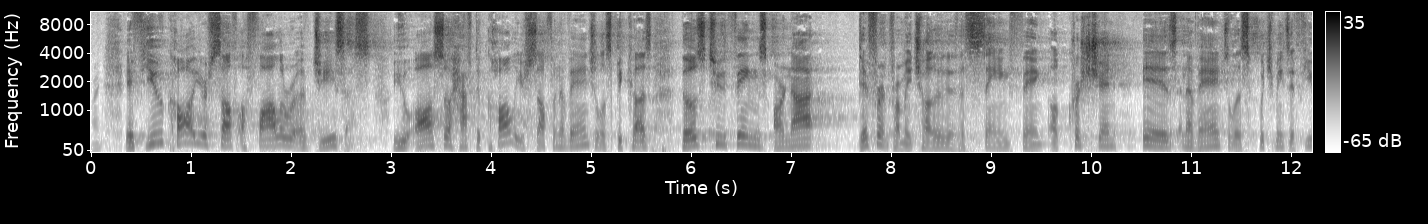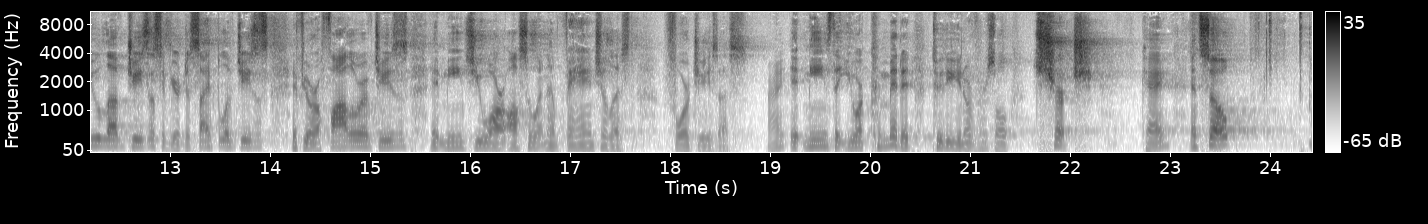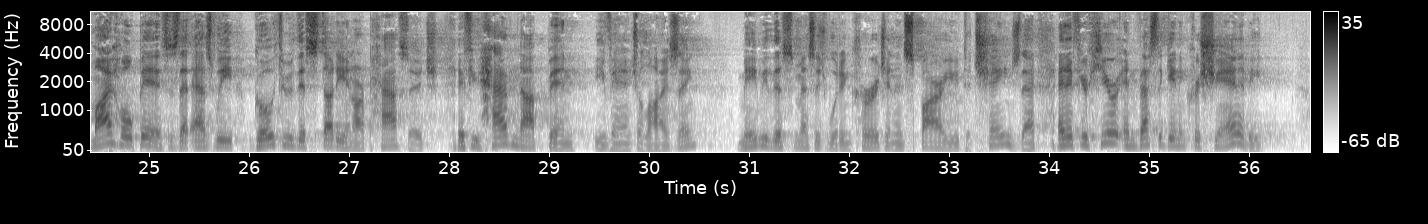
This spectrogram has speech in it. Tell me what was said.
Right? If you call yourself a follower of Jesus, you also have to call yourself an evangelist because those two things are not different from each other, they're the same thing. A Christian is an evangelist, which means if you love Jesus, if you're a disciple of Jesus, if you're a follower of Jesus, it means you are also an evangelist for Jesus. Right? It means that you are committed to the universal church. Okay? And so my hope is, is that as we go through this study in our passage, if you have not been evangelizing, maybe this message would encourage and inspire you to change that. And if you're here investigating Christianity,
